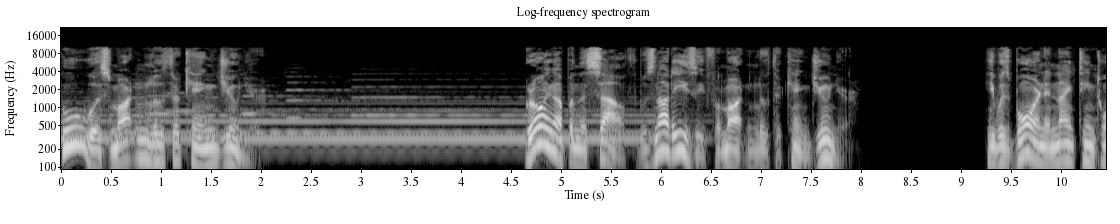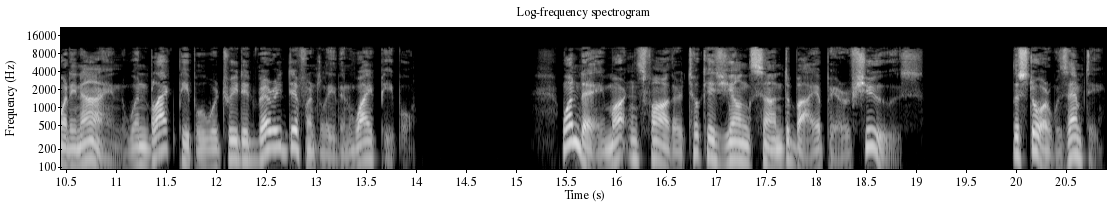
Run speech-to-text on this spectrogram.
Who was Martin Luther King, Jr.? Growing up in the South was not easy for Martin Luther King, Jr. He was born in 1929 when black people were treated very differently than white people. One day, Martin's father took his young son to buy a pair of shoes. The store was empty,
